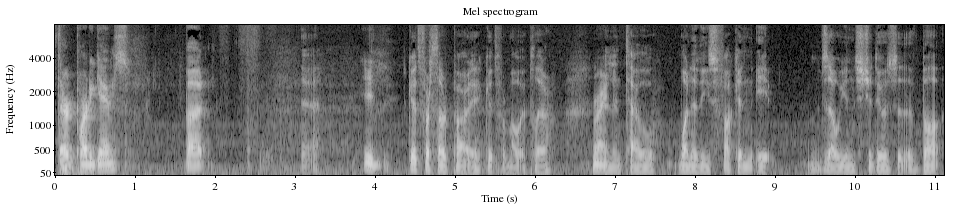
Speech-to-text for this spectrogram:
third party games. But Yeah. It Good for third party, good for multiplayer. right. And until one of these fucking eight zillion studios that they've bought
